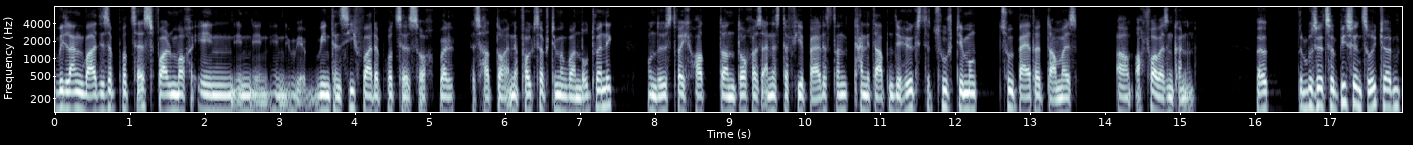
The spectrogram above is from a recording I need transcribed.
Wie lang war dieser Prozess? Vor allem auch in, in, in, in, wie intensiv war der Prozess auch, weil es hat doch eine Volksabstimmung war notwendig. Und Österreich hat dann doch als eines der vier Kandidaten die höchste Zustimmung zum Beitritt damals äh, auch vorweisen können. Äh, da muss ich jetzt ein bisschen zurückgreifen.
